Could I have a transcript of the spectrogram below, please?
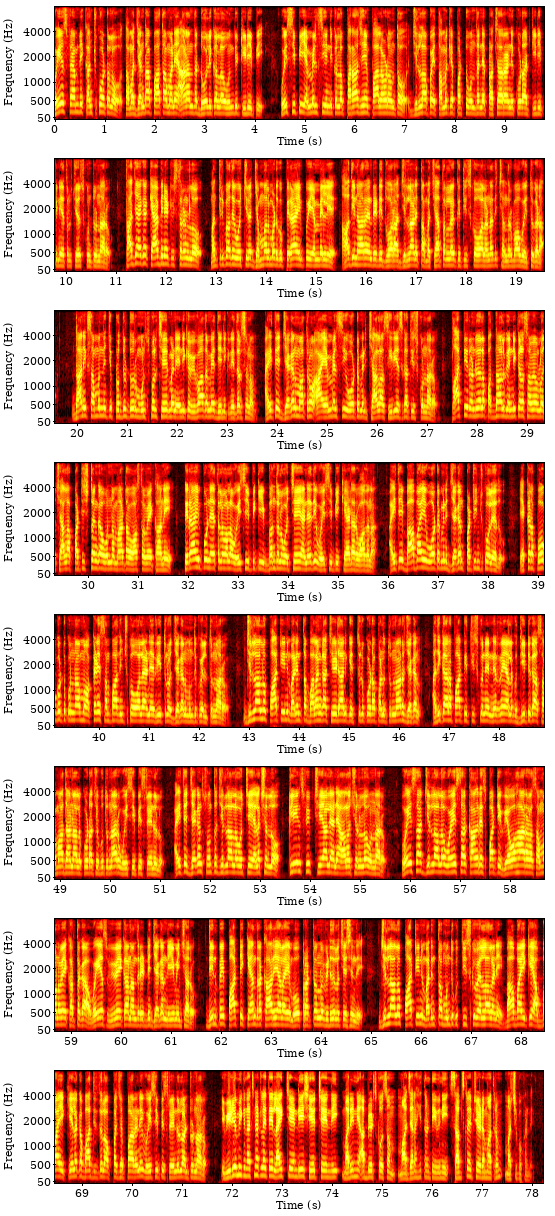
YS family కంచుకోటలో తమ జెండా పాతామనే ఆనంద డోలికల్లో ఉంది టీడీపీ. వైసీపీ ఎమ్మెల్సీ ఎన్నికల్లో పరాజయం పాలవడంతో జిల్లాపై తమకే పట్టు ఉందనే ప్రచారాన్ని కూడా టీడీపీ నేతలు చేసుకుంటున్నారు. తాజాగా కేబినెట్ విస్తరణలో మంత్రి పదవి వచ్చిన జమ్మలమడుగు పిరాయింపు ఎమ్మెల్యే ఆదినారాయణ రెడ్డి ద్వారా జిల్లాని తమ చేతల్లోకి తీసుకోవాలన్నది చంద్రబాబు ఎత్తుగడ. దానికి సంబంధించి ప్రొద్దుటూరు మున్సిపల్ చైర్మన్ ఎన్నిక వివాదమే దీనికి నిదర్శనం. అయితే జగన్ మాత్రం ఆ ఎమ్మెల్సీ ఓటమిని చాలా సీరియస్గా తీసుకున్నారు. పార్టీ రెండు వేల పద్నాలుగు ఎన్నికల సమయంలో చాలా పటిష్టంగా ఉన్న మాట వాస్తవమే కానీ పిరాయింపు నేతల వల్ల వైసీపీకి ఇబ్బందులు వచ్చాయి అనేది వైసీపీ కేడర్ వాదన. అయితే బాబాయి ఓటమిని జగన్ పట్టించుకోలేదు. ఎక్కడ పోగొట్టుకున్నామో అక్కడే సంపాదించుకోవాలి అనే రీతిలో జగన్ ముందుకు వెళ్తున్నారు. జిల్లాలో పార్టీని మరింత బలంగా చేయడానికి ఎత్తులు కూడా పన్నుతున్నారు జగన్. అధికార పార్టీ తీసుకునే నిర్ణయాలకు ధీటుగా సమాధానాలు కూడా చెబుతున్నారు వైసీపీ శ్రేణులు. అయితే జగన్ సొంత జిల్లాలో వచ్చే ఎలక్షన్లో క్లీన్ స్వీప్ చేయాలి అనే ఆలోచనలో ఉన్నారు. వైఎస్ఆర్ జిల్లాలో వైఎస్ఆర్ కాంగ్రెస్ పార్టీ వ్యవహారాల సమన్వయకర్తగా వైఎస్ వివేకానంద రెడ్డి జగన్ నియమించారు. దీనిపై పార్టీ కేంద్ర కార్యాలయం ఓ ప్రకటనను విడుదల చేసింది. జిల్లాలో పార్టీని మరింత ముందుకు తీసుకువెళ్ళాలని బాబాయికి అబ్బాయి కీలక బాధ్యతలు అప్పచెప్పారని వైసీపీ శ్రేణులు అంటున్నారు. ఈ వీడియో మీకు నచ్చినట్లయితే లైక్ చేయండి షేర్ చేయండి. మరిన్ని అప్డేట్స్ కోసం మా జనహితం టీవీని సబ్స్క్రైబ్ చేయడం మాత్రం మర్చిపోకండి.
